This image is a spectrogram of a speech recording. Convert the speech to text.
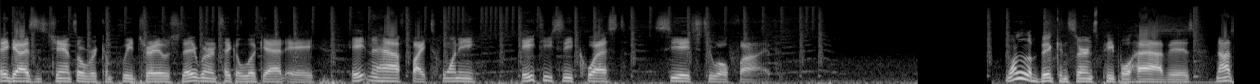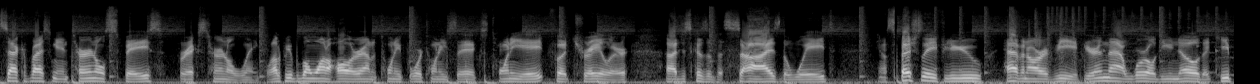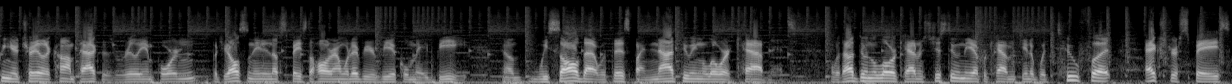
Hey guys, it's Chance over at Complete Trailers. Today we're going to take a look at a 8.5 by 20 ATC Quest CH205. One of the big concerns people have is not sacrificing internal space for external length. A lot of people don't want to haul around a 24, 26, 28 foot trailer uh, just because of the size, the weight, you know, especially if you have an RV. If you're in that world, you know that keeping your trailer compact is really important, but you also need enough space to haul around whatever your vehicle may be. We solved that with this by not doing lower cabinets. Without doing the lower cabinets, just doing the upper cabinets, you end up with two foot extra space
